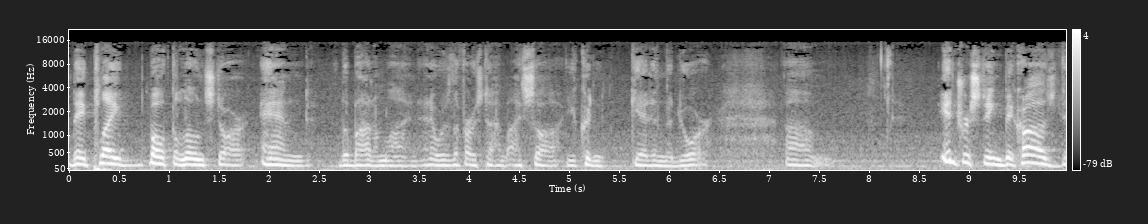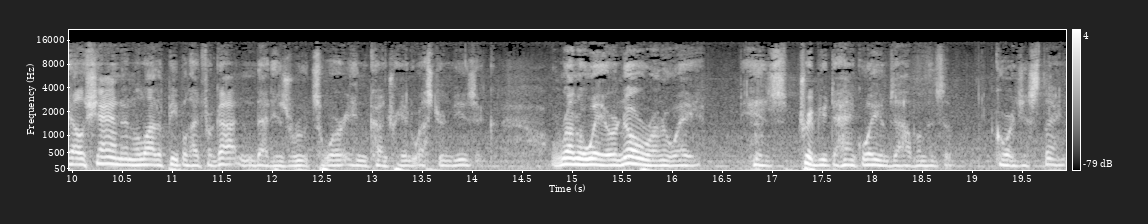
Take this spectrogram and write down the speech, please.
They played both the Lone Star and the bottom line, and it was the first time I saw you couldn't get in the door. Um, interesting because Del Shannon, a lot of people had forgotten that his roots were in country and western music. Runaway or No Runaway, his tribute to Hank Williams album is a gorgeous thing.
